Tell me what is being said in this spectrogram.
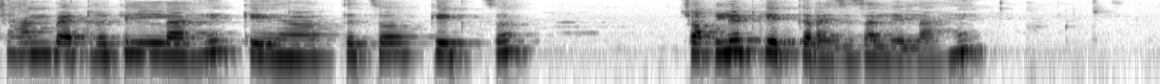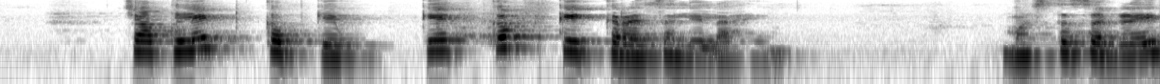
छान बॅटर केलेलं आहे. के त्याचं केकचं चॉकलेट केक करायचं चाललेलं आहे. Chocolate cup cake cake cup cake करायचं चाललेलं आहे. मस्त सगळे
